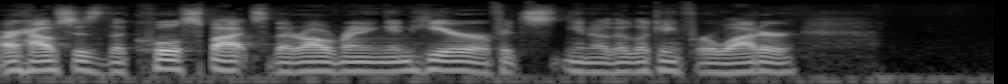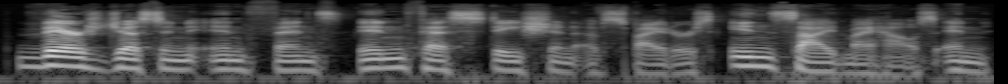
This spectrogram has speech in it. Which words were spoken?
our house is the cool spot so they're all running in here or if it's, you know, they're looking for water. There's just an infestation of spiders inside my house and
